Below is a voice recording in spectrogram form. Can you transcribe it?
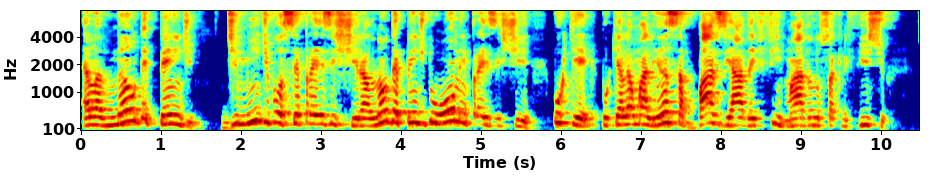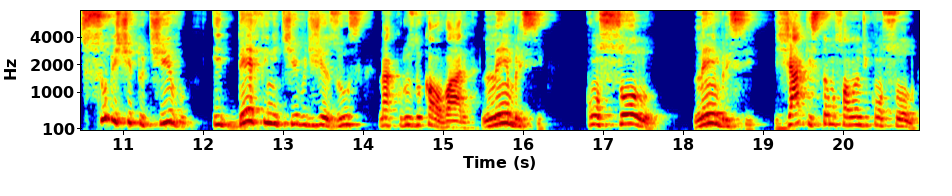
Ela não depende de mim, de você para existir. Ela não depende do homem para existir. Por quê? Porque ela é uma aliança baseada e firmada no sacrifício substitutivo e definitivo de Jesus na cruz do Calvário. Lembre-se, consolo, lembre-se, já que estamos falando de consolo,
